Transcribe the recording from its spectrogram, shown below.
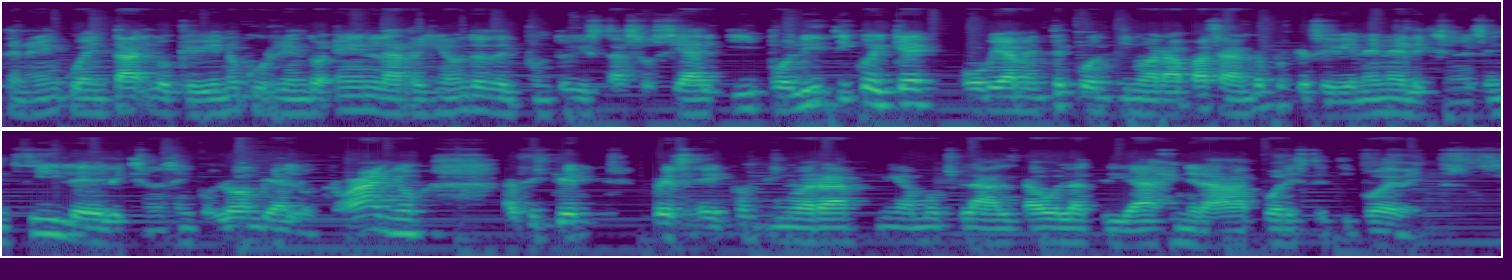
tener en cuenta lo que viene ocurriendo en la región desde el punto de vista social y político y que obviamente continuará pasando porque se vienen elecciones en Chile, elecciones en Colombia el otro año, así que pues eh, continuará digamos la alta volatilidad generada por este tipo de eventos.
